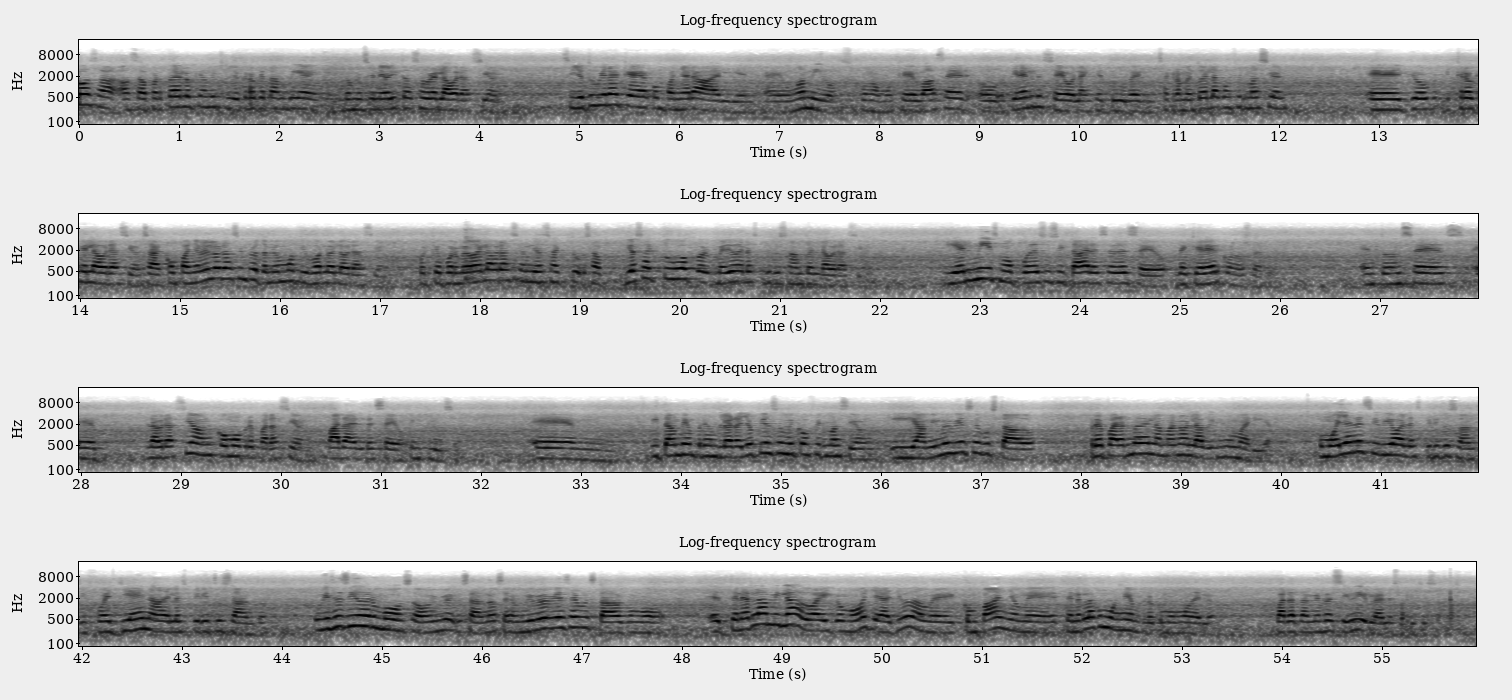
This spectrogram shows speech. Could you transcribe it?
Cosa, o sea, aparte de lo que han dicho, yo creo que también lo mencioné ahorita sobre la oración. Si yo tuviera que acompañar a alguien, eh, un amigo, supongamos que va a hacer o tiene el deseo, la inquietud del sacramento de la confirmación, eh, yo creo que la oración, o sea, acompañarlo en la oración, pero también motivarlo en la oración, porque por medio de la oración Dios actúa, o sea, Dios actúa por medio del Espíritu Santo en la oración. Y Él mismo puede suscitar ese deseo de querer conocerlo. Entonces, eh, la oración como preparación para el deseo incluso. Em, y también, por ejemplo, ahora yo pienso en mi confirmación y a mí me hubiese gustado prepararme de la mano a la Virgen María. Como ella recibió al Espíritu Santo y fue llena del Espíritu Santo, hubiese sido hermoso, a mí o sea, no sé, a mí me hubiese gustado como eh, tenerla a mi lado ahí, como, oye, ayúdame, acompáñame, tenerla como ejemplo, como modelo, para también recibirla el Espíritu Santo.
